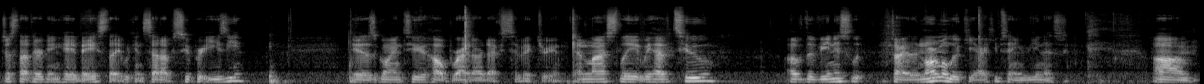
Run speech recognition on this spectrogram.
just that 13k base that we can set up super easy is going to help ride our decks to victory. And lastly, we have two of the Venus, sorry, the normal Luquier, I keep saying Venus. Um,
